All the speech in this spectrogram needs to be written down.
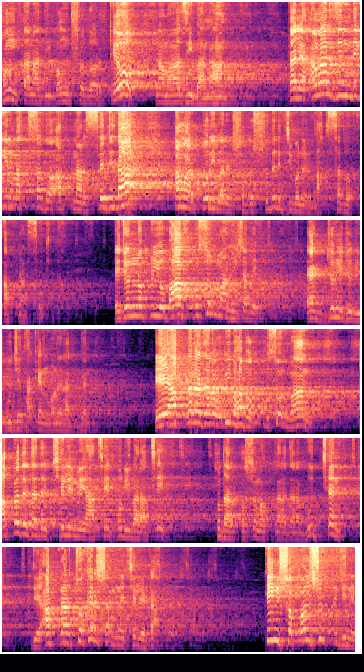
সন্তানাদি বংশধরকেও নামাজি বানান। তাহলে আমার জিন্দিগির মাকসাদও আপনার সেজদা, আমার পরিবারের সদস্যদের জীবনের মাকসাদও আপনার সেজদা। এজন্য প্রিয় বাপ, মুসলমান হিসাবে একজনই যদি বুঝে থাকেন, মনে রাখবেন। এ আপনারা যারা অভিভাবক, মুসলমান, আপনাদের যাদের ছেলে মেয়ে আছে, পরিবার আছে, খোদার কসম আপনারা যারা বুঝছেন যে আপনার চোখের সামনে ছেলেটা তিনশো পঁয়ষট্টি দিনে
